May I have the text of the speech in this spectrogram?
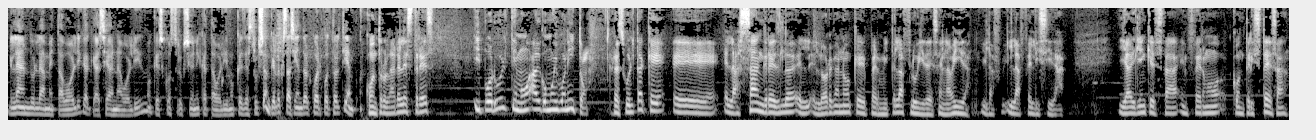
glándula metabólica que hace anabolismo, que es construcción, y catabolismo, que es destrucción, que es lo que está haciendo el cuerpo todo el tiempo. Controlar el estrés. Y por último, algo muy bonito. Resulta que eh, la sangre es la- el, el órgano que permite la fluidez en la vida y la, y la felicidad. Y alguien que está enfermo con tristeza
